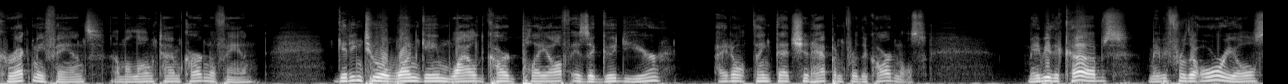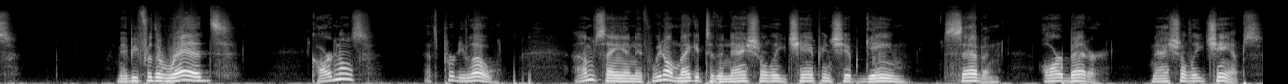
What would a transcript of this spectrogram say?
correct me, fans, I'm a longtime Cardinal fan getting to a one game wild card playoff is a good year. I don't think that should happen for the Cardinals. Maybe the Cubs, maybe for the Orioles, maybe for the Reds. Cardinals? That's pretty low. I'm saying if we don't make it to the National League Championship game 7 or better, National League champs,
